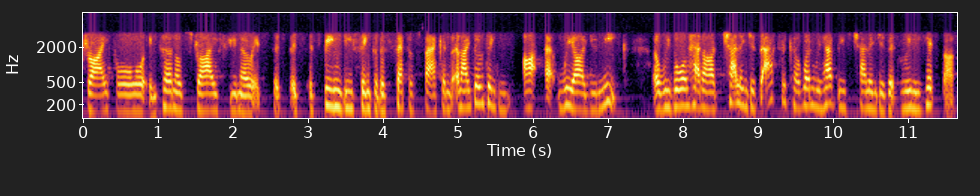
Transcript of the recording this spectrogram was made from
strife or internal strife. You know, it's it's it's, been these things that have set us back, and and I don't think uh, we are unique. Uh, we've all had our challenges. Africa, when we have these challenges, it really hits us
